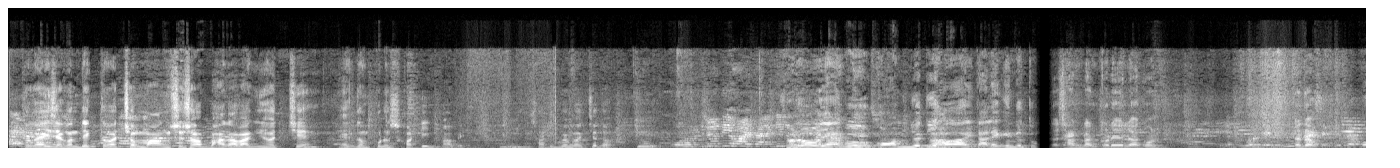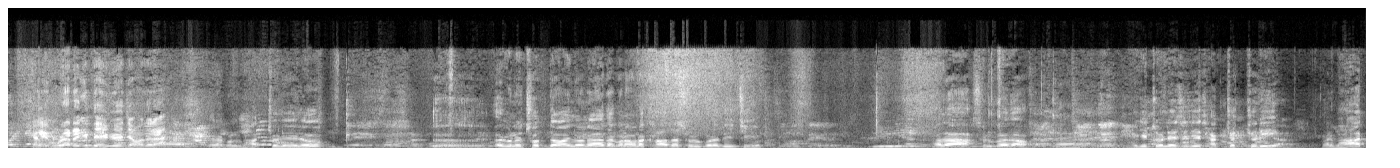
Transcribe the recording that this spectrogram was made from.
তো গাইজ এখন দেখতে পাচ্ছ মাংস সব ভাগাভাগি হচ্ছে একদম পুরো সঠিকভাবে। সঠিকভাবে হচ্ছে তো? শোনো জানবু কম যদি হয়। তাহলে কিন্তু ঠান্ডান করে এলো এখন। তাই তো? কালকে ঘোড়াটা কিন্তু হেভি হয়েছে আমাদের হ্যাঁ? এবার এখন ভাত চলে এলো। এখনও ছোদ্দ হইল না তখন আমরা খাওয়া দাওয়া শুরু করে দিয়েছি। দাদা শুরু করে দাও। এই যে চলে এসেছে শাক চচ্চড়ি আর ভাত।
